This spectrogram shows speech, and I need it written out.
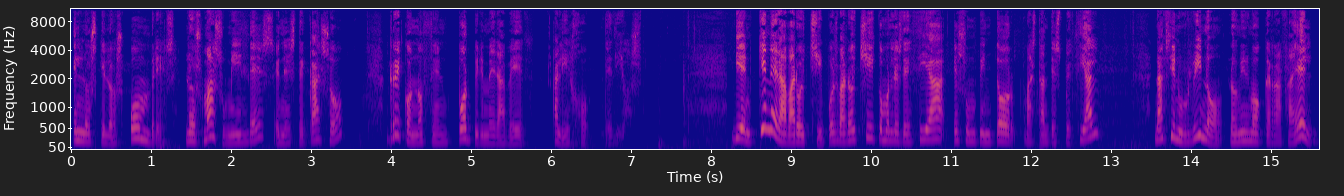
en los que los hombres, los más humildes en este caso, reconocen por primera vez al Hijo de Dios. Bien, ¿quién era Barocci? Pues Barocci, como les decía, es un pintor bastante especial. Nació en Urbino, lo mismo que Rafael.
